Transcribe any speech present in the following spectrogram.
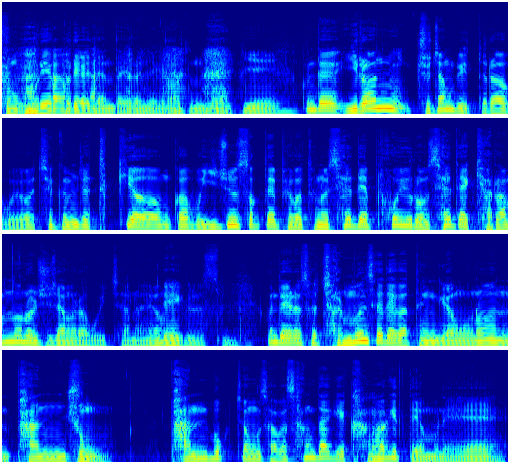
좀 오래 끓여야 된다 이런 얘기를 하던데. 예. 근데 이런 주장도 있더라고요. 지금 이제 특히 그러니까 뭐 이준석 대표 같은 세대 포유론, 세대 결합론을 주장을 하고 있잖아요. 네, 그렇습니다. 근데 그래서 젊은 세대 같은 경우는 반중, 반북 정서가 상당히 강하기 때문에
